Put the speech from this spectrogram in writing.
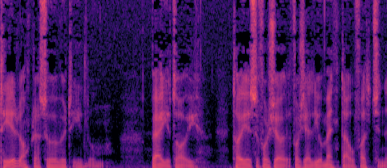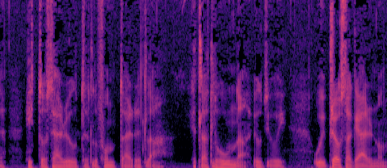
til omkring søver til om bæget ta ju så forskjellige menta og falskene hitt oss her ute til fundar, etla, etla til hona ute i, og i prøvstagæren.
